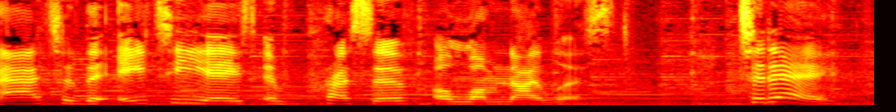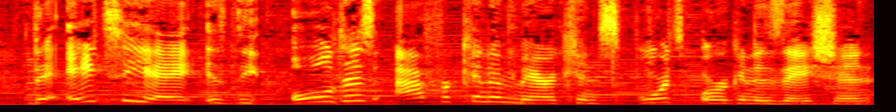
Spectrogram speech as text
add to the ATA's impressive alumni list. Today, the ATA is the oldest African American sports organization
